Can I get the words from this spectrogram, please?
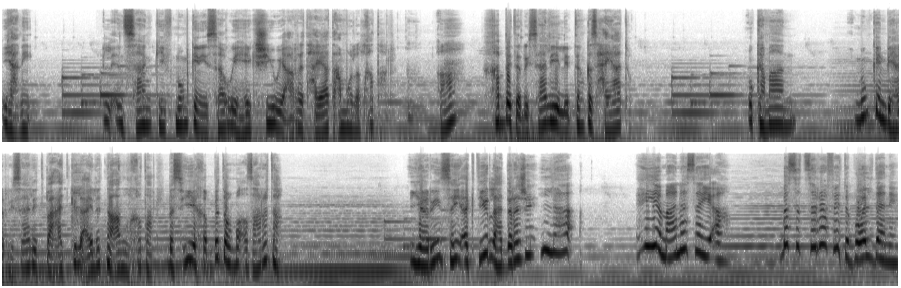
يعني الإنسان كيف ممكن يساوي هيك شي ويعرض حياة عمه للخطر؟ آه؟ خبت الرسالة اللي بتنقذ حياته. وكمان ممكن بهالرسالة تبعد كل عائلتنا عن الخطر بس هي خبتها وما أظهرتها. يارين سيئة كتير لهالدرجة؟ لا هي مانا سيئة بس تصرفت بولدنة.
